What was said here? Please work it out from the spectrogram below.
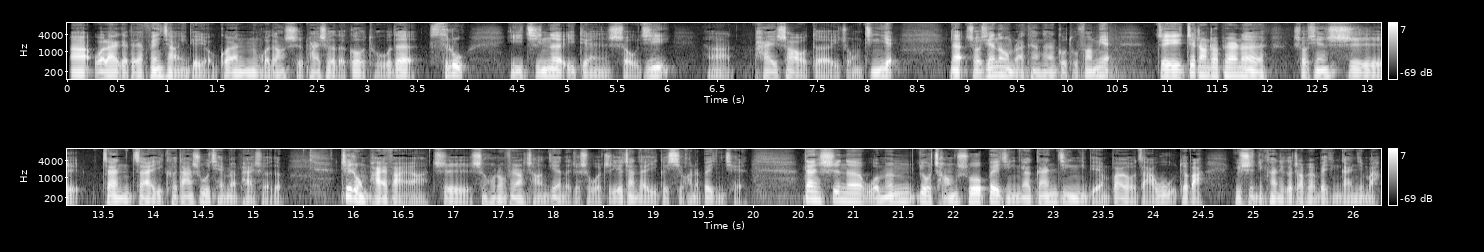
啊，我来给大家分享一点有关我当时拍摄的构图的思路，以及呢一点手机啊拍照的一种经验。那首先呢，我们来看看构图方面。这这张照片呢，首先是站在一棵大树前面拍摄的。这种拍法呀，是生活中非常常见的，就是我直接站在一个喜欢的背景前。但是呢，我们又常说背景应该干净一点，不要有杂物，对吧？于是你看这个照片背景干净吧，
